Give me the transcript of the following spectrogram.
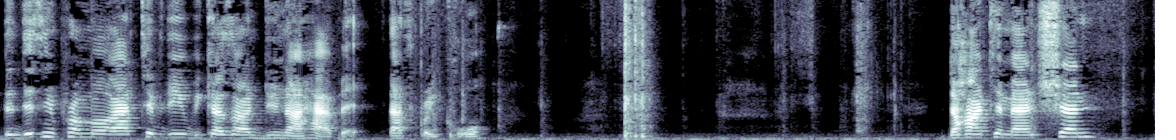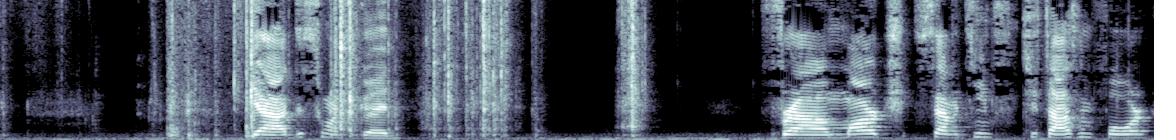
the Disney promo activity because I do not have it. That's pretty cool. The Haunted Mansion. Yeah, this one's good. From March 17th, 2004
